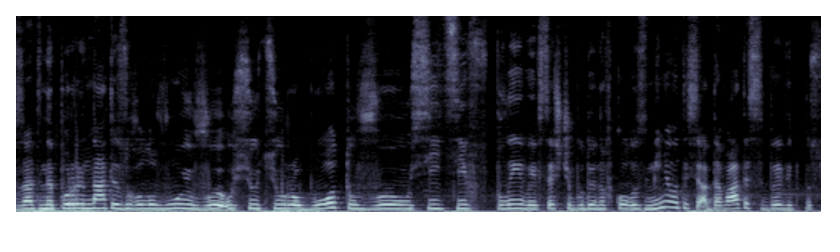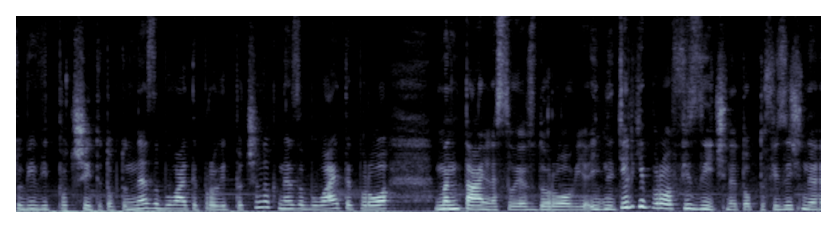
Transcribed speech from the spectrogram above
знаєте, не поринати з головою в усю цю роботу, в усі ці впливи і все, що буде навколо змінюватися, а давати себе від собі відпочити. Тобто не забувайте про відпочинок, не забувайте про ментальне своє здоров'я. І не тільки про фізичне, тобто фізичне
